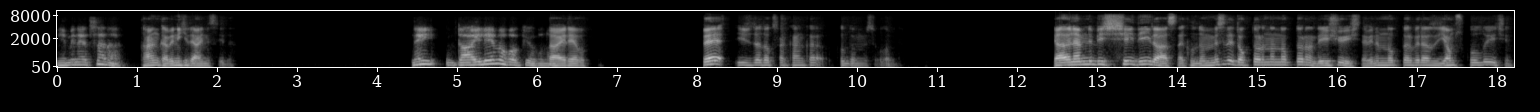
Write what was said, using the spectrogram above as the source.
Yemin etsene. Kanka benimki de aynısıydı. Ne dahiliye mi bakıyor buna? Daireye bak. Ve %90 kanka kıl dönmesi olabilir. Ya önemli bir şey değil o aslında kıl dönmesi de doktorundan doktoruna değişiyor işte. Benim doktor biraz yamsuk olduğu için.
